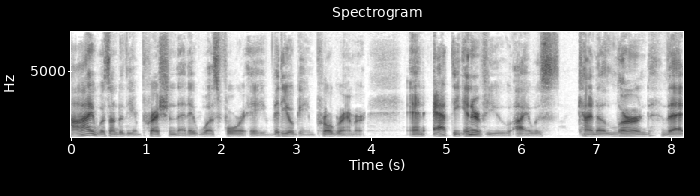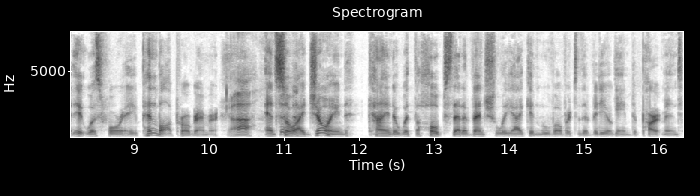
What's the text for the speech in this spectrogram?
I was under the impression that it was for a video game programmer. And at the interview, I was kind of learned that it was for a pinball programmer. Ah. and so I joined kind of with the hopes that eventually I could move over to the video game department.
